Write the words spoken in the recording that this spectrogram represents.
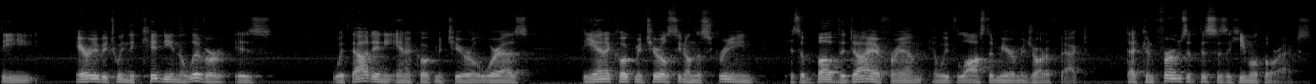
the area between the kidney and the liver is without any anechoic material, whereas the anechoic material seen on the screen is above the diaphragm and we've lost the mirror image artifact. That confirms that this is a hemothorax.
